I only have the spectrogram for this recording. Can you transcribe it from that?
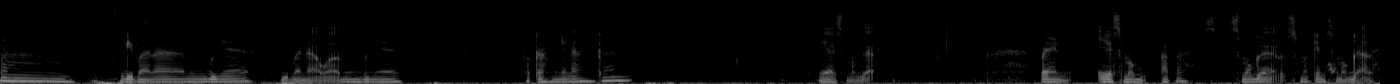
Hmm, gimana minggunya? Gimana awal minggunya? Apakah menyenangkan? Ya, semoga apa yang ya semoga apa semoga semakin semoga lah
